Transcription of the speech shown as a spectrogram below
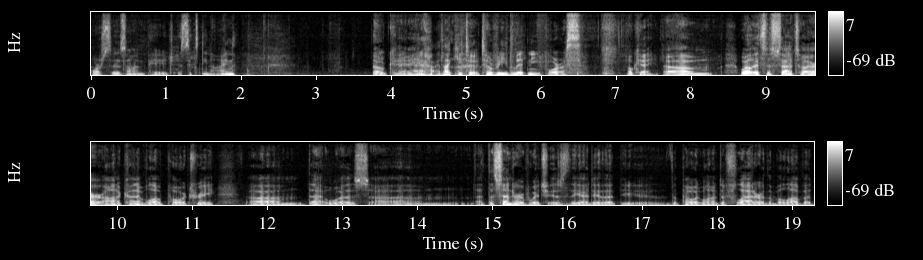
Horses on page 69. Okay. I'd like you to, to read Litany for us. Okay. Um, Well, it's a satire on a kind of love poetry um, that was um, at the center of which is the idea that you, the poet wanted to flatter the beloved.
